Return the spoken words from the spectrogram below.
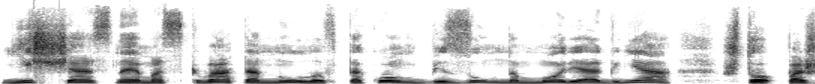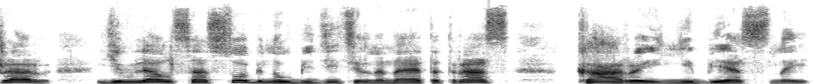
Несчастная Москва тонула в таком безумном море огня, что пожар являлся особенно убедительно на этот раз карой небесной,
